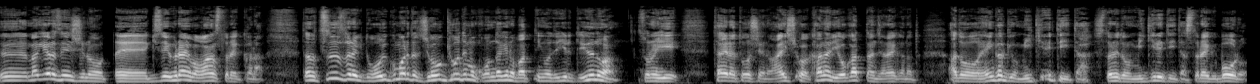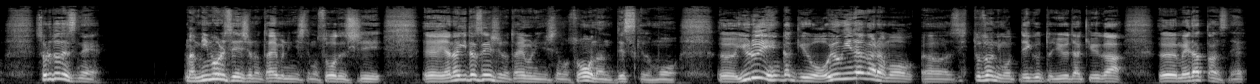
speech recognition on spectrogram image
う牧原選手の、えー、犠牲フライは1ストライクから。ただ2ストライクと追い込まれた状況でもこんだけのバッティングができるというのは、その日、平投手への相性がかなり良かったんじゃないかなと。あと、変化球を見切れていた、ストレートも見切れていたストライクボール。それとですね、まあ、三森選手のタイムリーにしてもそうですし、えー、柳田選手のタイムリーにしてもそうなんですけども、緩い変化球を泳ぎながらも、ヒットゾーンに持っていくという打球が、目立ったんですね。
